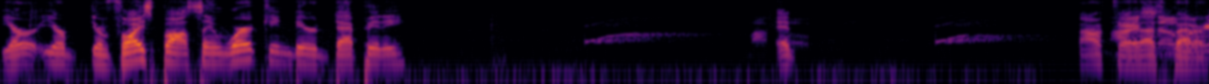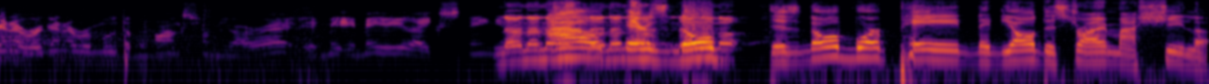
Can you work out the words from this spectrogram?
Your your your voice box ain't working dear deputy. My And- fault. Okay, Alright, that's so better. we're gonna we're gonna remove the prongs from you, alright? It may it may like sting you. No, no, no, Ow, no, no, there's no, no, no, no. there's no more pain than y'all destroying my Sheila.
